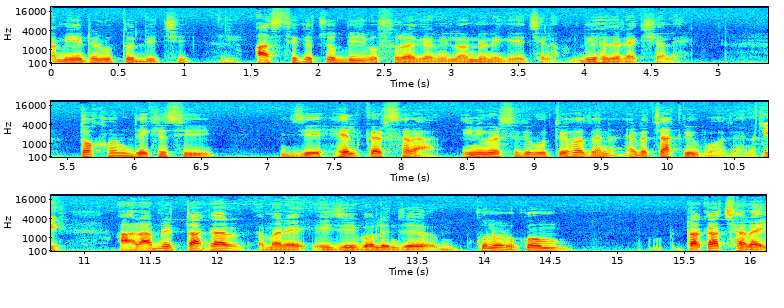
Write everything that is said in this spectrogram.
আমি এটার উত্তর দিচ্ছি। আজ থেকে চব্বিশ বছর আগে আমি লন্ডনে গিয়েছিলাম দুই হাজার এক সালে। তখন দেখেছি যে হেলথ কার্ড ছাড়া ইউনিভার্সিটি ভর্তি হওয়া যায় না একটা চাকরিও পাওয়া যায় না। আর আপনি টাকার মানে এই যে বলেন যে কোনো রকম টাকা ছাড়াই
